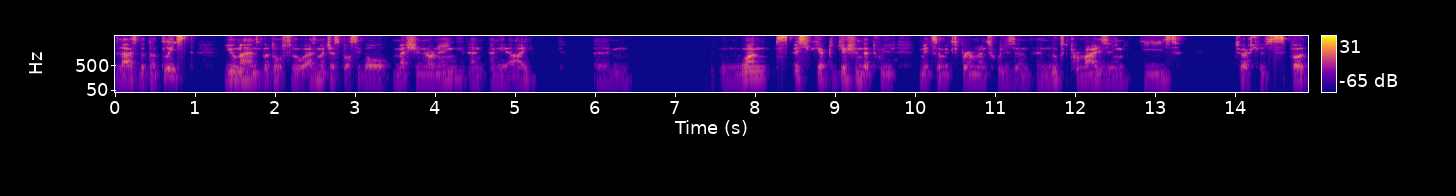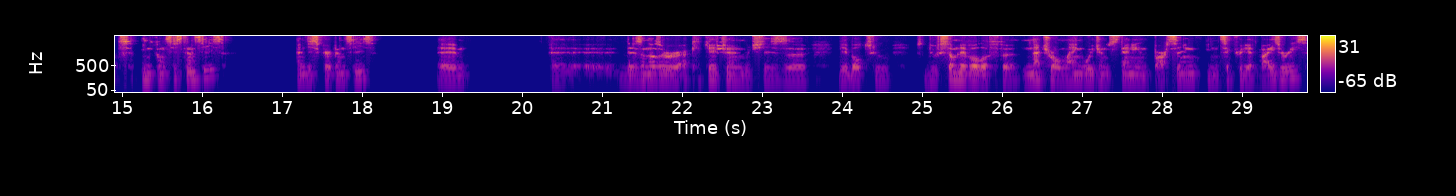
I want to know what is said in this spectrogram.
last but not least, humans, but also as much as possible, machine learning and, and AI. Um, one specific application that we made some experiments with and, and, looks promising is to actually spot inconsistencies and discrepancies. Um, uh, there's another application which is uh, be able to, to, do some level of uh, natural language understanding and parsing in security advisories.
